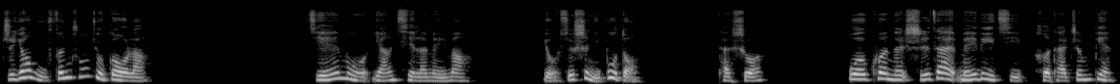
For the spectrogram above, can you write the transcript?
只要五分钟就够了。杰姆扬起了眉毛。有些事你不懂，他说。我困得实在没力气和他争辩。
